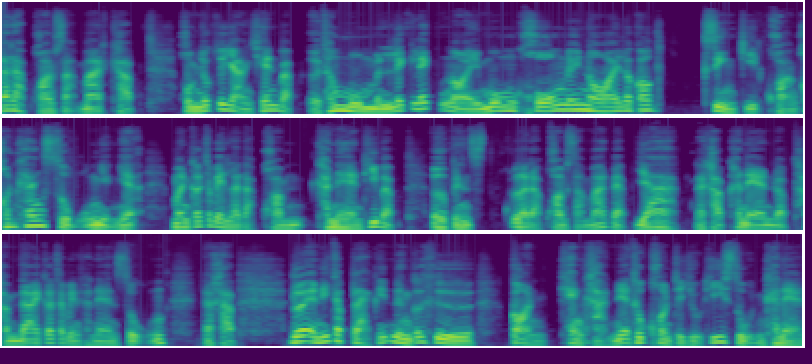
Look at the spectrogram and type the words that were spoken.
ระดับความสามารถครับผมยกตัวอย่างเช่นแบบเออถ้ามุมมันเล็ก ๆ หน่อยมุมโค้งน้อยๆ แล้วก็ สิ่งกีดขวางค่อนข้างสูงอย่างเงี้ยมันก็จะเป็นระดับความคะแนนที่แบบเออเป็นระดับความสามารถแบบยากนะครับคะแนนแบบทำได้ก็จะเป็นคะแนนสูงนะครับโดยอันนี้จะแปลกนิดนึงก็คือก่อนแข่งขันเนี่ยทุกคนจะอยู่ที่ศูนย์คะแนน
